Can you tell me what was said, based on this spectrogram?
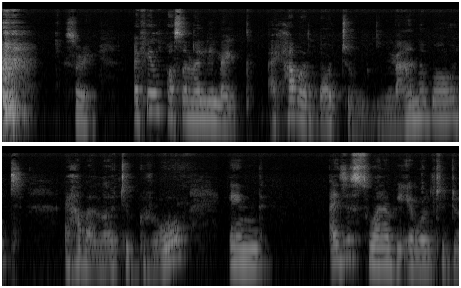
And sorry, I feel personally like I have a lot to learn about, I have a lot to grow, and I just want to be able to do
